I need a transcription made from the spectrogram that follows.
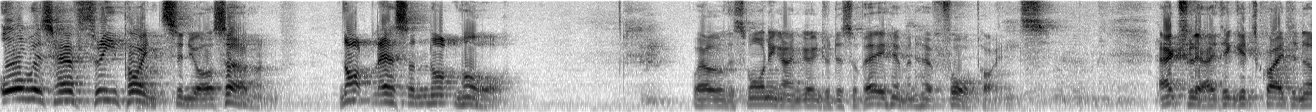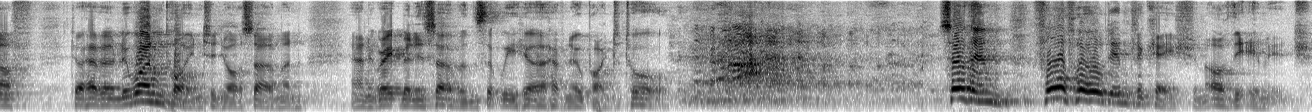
Always have three points in your sermon, not less and not more. Well, this morning I'm going to disobey him and have four points. Actually, I think it's quite enough to have only one point in your sermon, and a great many sermons that we hear have no point at all. so then, fourfold implication of the image.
